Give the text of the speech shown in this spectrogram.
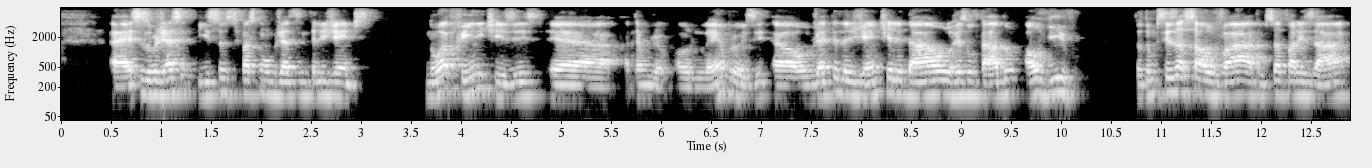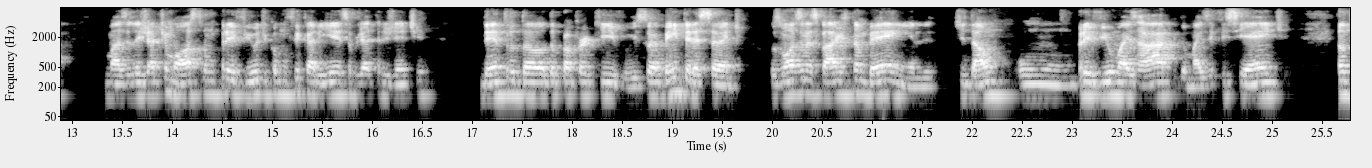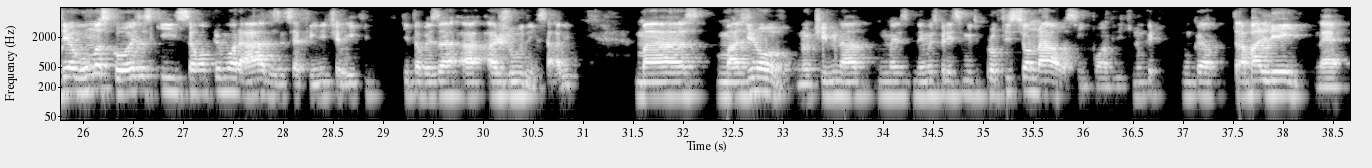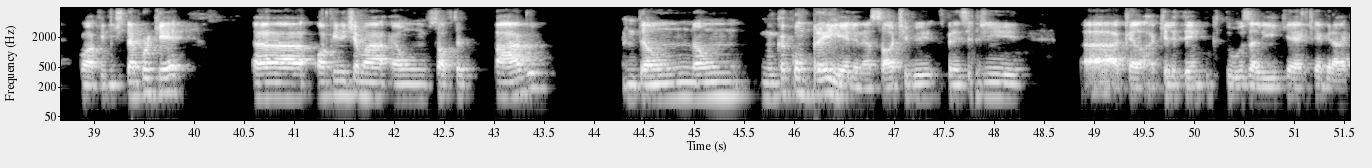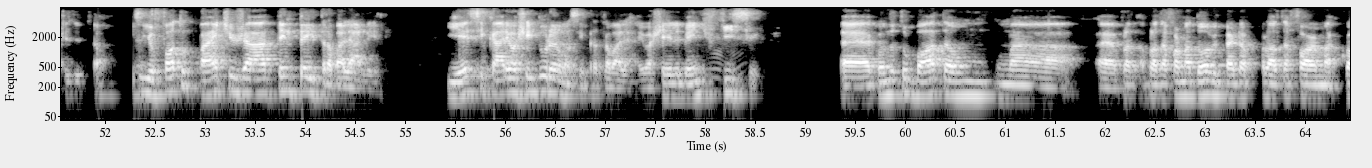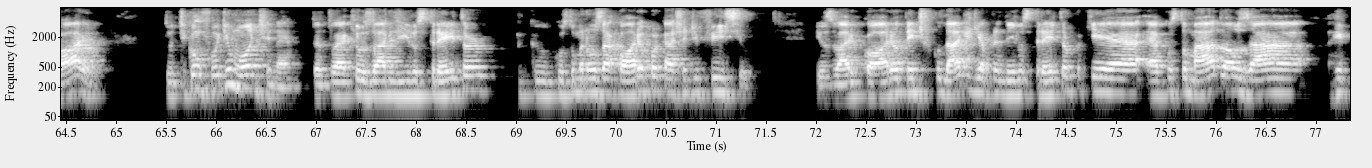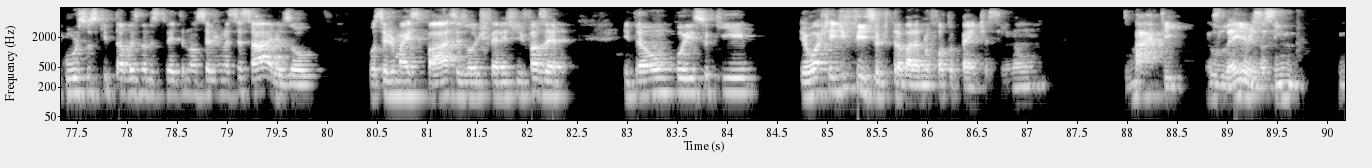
esses objetos, isso se faz com objetos inteligentes. No Affinity, existe, é, até onde eu, lembro, existe, é, o objeto inteligente ele dá o resultado ao vivo. Então, tu não precisa salvar, tu não precisa atualizar, mas ele já te mostra um preview de como ficaria esse objeto inteligente dentro do, do próprio arquivo. Isso é bem interessante. Os modos de mesclagem também, ele te dá um, um preview mais rápido, mais eficiente. Então, tem algumas coisas que são aprimoradas nesse Affinity ali que, que talvez a, a, ajudem, sabe? Mas, mas de novo, não tive nada, nenhuma experiência muito profissional assim com a Affinity. Nunca, nunca trabalhei, né, com a Affinity, até porque uh, o Affinity é, uma, é um software pago, então não nunca comprei ele, né? Só tive experiência de uh, aquela, aquele tempo que tu usa ali que é que é grátis e tal. E o PhotoPaint eu já tentei trabalhar nele. E esse cara eu achei durão, assim, para trabalhar. Eu achei ele bem difícil. É, quando tu bota um, uma é, a plataforma Adobe perto da plataforma Corel, tu te confunde um monte, né? Tanto é que o usuário de Illustrator costuma não usar Corel porque acha difícil. E o usuário Corel tem dificuldade de aprender Illustrator porque é, é acostumado a usar recursos que talvez no Illustrator não sejam necessários ou, ou sejam mais fáceis ou diferentes de fazer. Então, por isso que eu achei difícil de trabalhar no Photopaint, assim, não... Bah, que os layers, assim,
